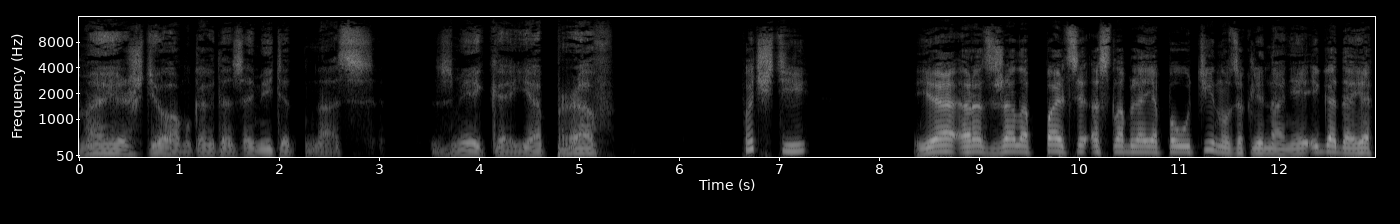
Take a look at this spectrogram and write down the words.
«Мы ждем, когда заметят нас. Змейка, я прав?» «Почти», я разжала пальцы, ослабляя паутину заклинания и гадая,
